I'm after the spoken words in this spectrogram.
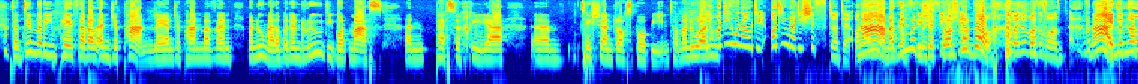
to, dim yr un pethau e fel yn Japan, le yn Japan mae ma nhw'n meddwl bod e'n rwyd i bod mas yn peswch chi a um, teisian dros bob un. To, ma nhw yn... Odi hwnna wedi, odi hwnna wedi shifto de? O na, mae ddim wedi shifto o gwbl. Dwi ddim o gwbl. Na, dyna,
